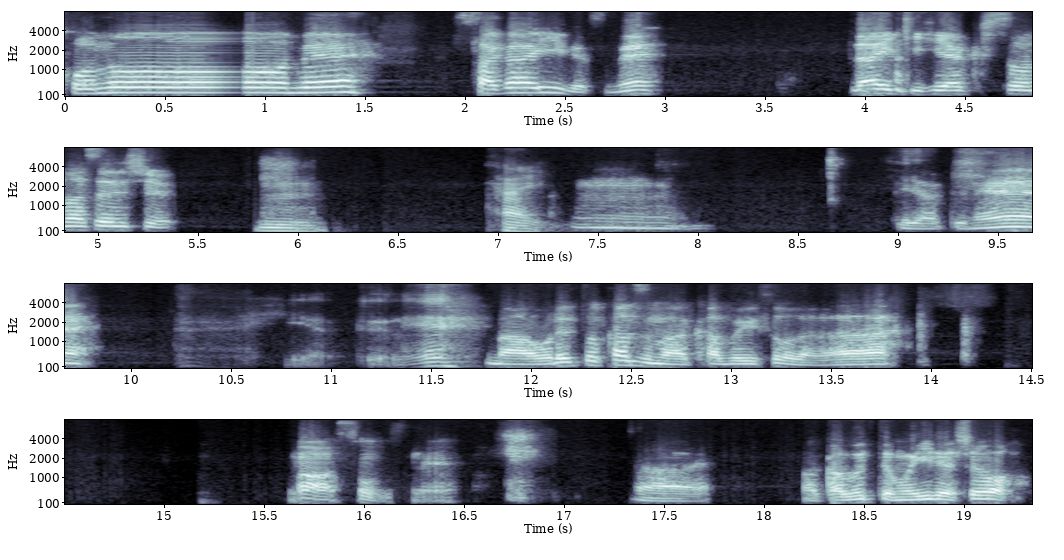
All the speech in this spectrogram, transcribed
このね、差がいいですね。来季飛躍しそうな選手。うん。はい。うん。飛躍ね。飛躍ね。まあ、俺とカズマは被りそうだな。まあそうですね。はい。まあ、被ってもいいでしょ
